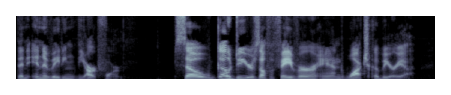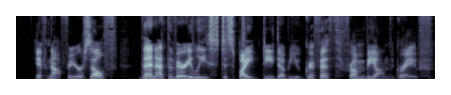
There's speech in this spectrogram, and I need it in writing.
than innovating the art form. So go do yourself a favor and watch Cabiria. If not for yourself, then at the very least, despite D.W. Griffith from Beyond the Grave.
